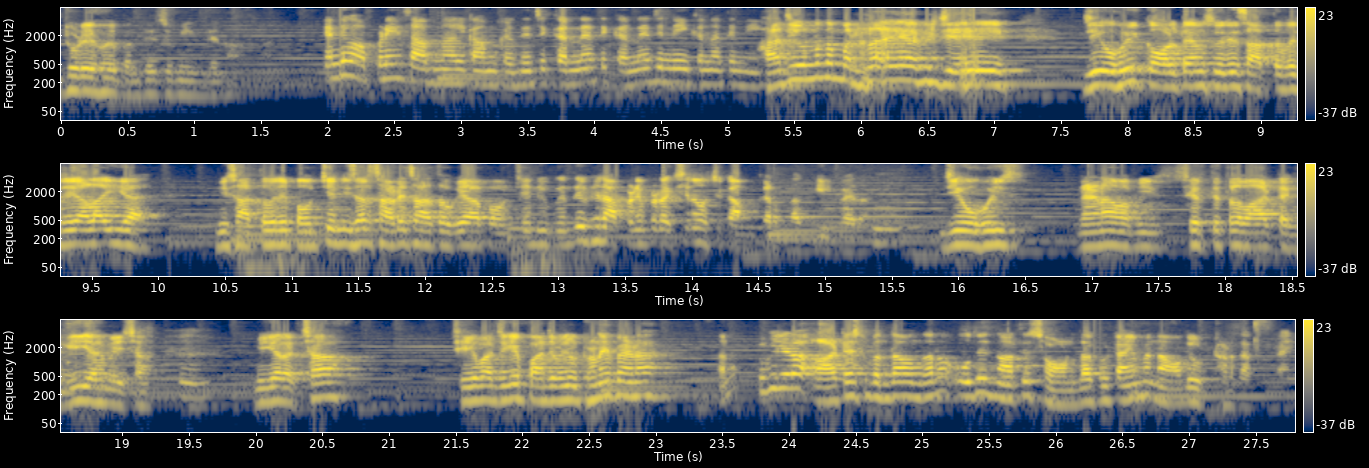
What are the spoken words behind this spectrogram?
ਜੁੜੇ ਹੋਏ ਬੰਦੇ ਜ਼ਮੀਨ ਦੇ ਨਾਲ। ਕਹਿੰਦੇ ਉਹ ਆਪਣੇ ਹਿਸਾਬ ਨਾਲ ਕੰਮ ਕਰਦੇ ਜੇ ਕਰਨਾ ਤੇ ਕਰਨਾ ਜੇ ਨਹੀਂ ਕਰਨਾ ਤੇ ਨਹੀਂ ਹਾਂਜੀ ਉਹਨਾਂ ਦਾ ਮੰਨਣਾ ਇਹ ਹੈ ਵੀ ਜੇ ਜੇ ਉਹੀ ਕਾਲ ਟਾਈਮ ਸਵੇਰੇ 7 ਵਜੇ ਵਾਲਾ ਹੀ ਆ ਵੀ 7 ਵਜੇ ਪਹੁੰਚੇ ਨਹੀਂ ਸਰ 7:30 ਹੋ ਗਿਆ ਪਹੁੰਚੇ ਨਹੀਂ ਕਹਿੰਦੇ ਫਿਰ ਆਪਣੇ ਪ੍ਰੋਡਕਸ਼ਨ ਹਾਊਸ 'ਚ ਕੰਮ ਕਰਨ ਦਾ ਕੀ ਫਾਇਦਾ? ਜੇ ਉਹੀ ਰਹਿਣਾ ਵਾ ਵੀ ਸਿਰ ਤੇ ਤਲਵਾਰ ਟੰਗੀ ਆ ਹਮੇਸ਼ਾ ਵੀ ਯਾਰ ਅੱਛਾ 6 ਵਜੇ ਕੇ 5 ਵਜੇ ਉੱਠਣਾ ਹੀ ਪੈਣਾ ਹਨਾ? ਕਿਉਂਕਿ ਜਿਹੜਾ ਆਰਟਿਸਟ ਬੰਦਾ ਹੁੰਦਾ ਨਾ ਉਹਦੇ ਨਾ ਤੇ ਸੌਣ ਦਾ ਕੋਈ ਟਾਈਮ ਹੈ ਨਾ ਉਹਦੇ ਉੱਠਣ ਦਾ ਕੋਈ ਟਾਈਮ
